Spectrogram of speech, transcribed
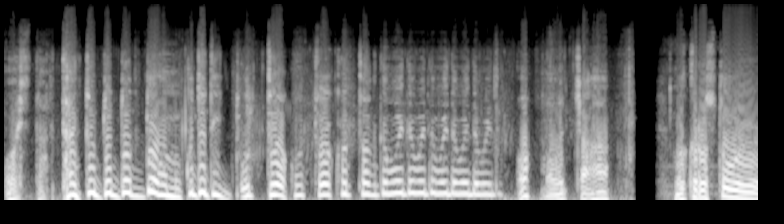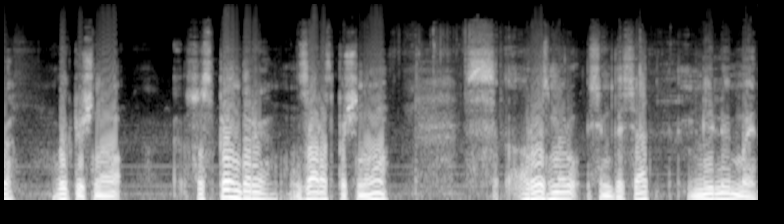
Ось так. Та тут до- додому. Куди ти? Отак, отак, отак. Давай, давай, давай, давай, давай. О, молодчага. Використовую виключно суспендери. Зараз почну з розміру 70 мм.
